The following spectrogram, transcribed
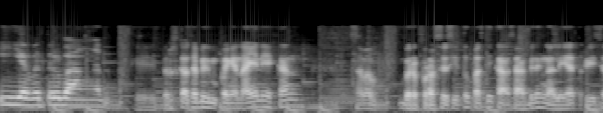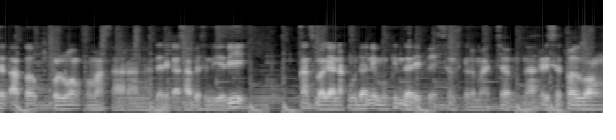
Iya, betul banget. Oke, terus Kak Sabil pengen nanya nih kan sama berproses itu pasti Kak Sabil ngelihat riset atau peluang pemasaran. Nah, dari Kak Sabil sendiri kan sebagai anak muda nih mungkin dari fashion segala macam. Nah, riset peluang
